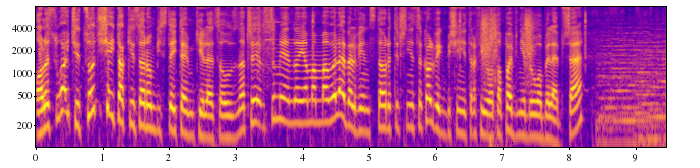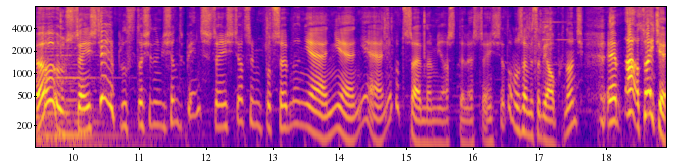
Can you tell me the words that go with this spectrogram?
Ale słuchajcie, co dzisiaj takie zarąbistej temki lecą? Znaczy, w sumie, no ja mam mały level, więc teoretycznie cokolwiek by się nie trafiło, to pewnie byłoby lepsze. O, szczęście plus 175 szczęścia, czy mi potrzebne? Nie, nie, nie, nie potrzebne mi aż tyle szczęścia, to możemy sobie opchnąć. Em, a, słuchajcie,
